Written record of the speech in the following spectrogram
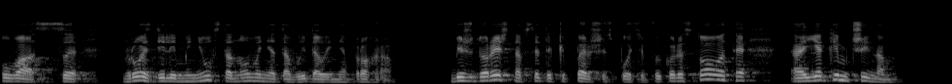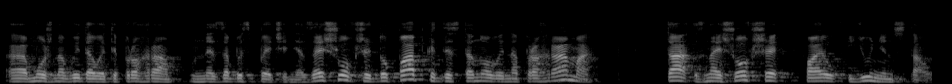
у вас з- в розділі меню встановлення та видалення програм. Більш доречно все-таки перший спосіб використовувати. Е, Яким чином е, можна видалити програмне забезпечення? Зайшовши до папки, де встановлена програма, та знайшовши файл uninstall.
